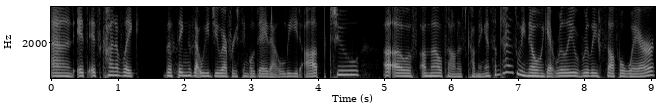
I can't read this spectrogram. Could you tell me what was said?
And it's it's kind of like the things that we do every single day that lead up to uh oh, if a meltdown is coming. And sometimes we know and get really, really self aware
